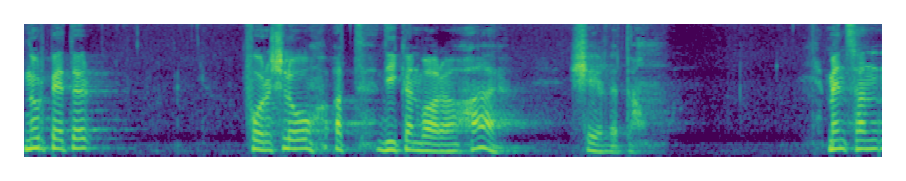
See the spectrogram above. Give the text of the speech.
Når Peter foreslår at de kan være her skjer dette. Mens han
